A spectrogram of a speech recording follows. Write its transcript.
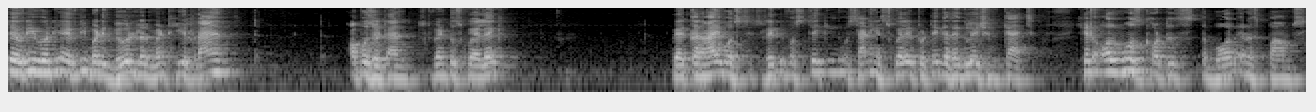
To everybody, everybody's bewilderment, he ran opposite and went to square leg, where Kanhai was was taking was standing at square leg to take a regulation catch. He had almost got his, the ball in his palms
